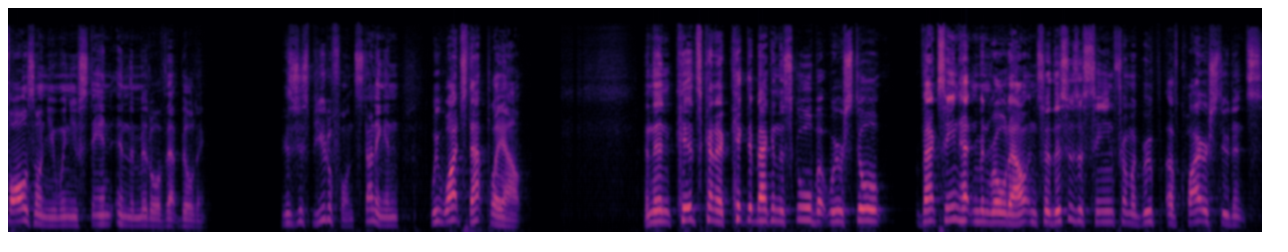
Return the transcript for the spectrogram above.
falls on you when you stand in the middle of that building. It's just beautiful and stunning. And we watched that play out. And then kids kind of kicked it back into school, but we were still, vaccine hadn't been rolled out. And so this is a scene from a group of choir students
